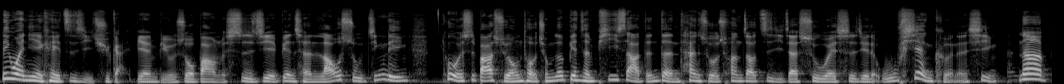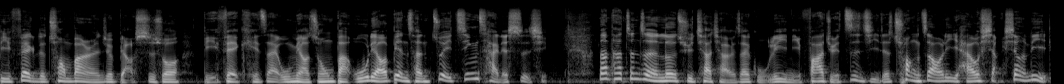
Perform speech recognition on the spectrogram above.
另外，你也可以自己去改编，比如说把我们的世界变成老鼠精灵，或者是把水龙头全部都变成披萨等等，探索创造自己在数位世界的无限可能性。那 Be Fake 的创办人就表示说，Be Fake 可以在五秒钟把无聊变成最精彩的事情。那他真正的乐趣，恰巧也在鼓励你发掘自己的创造力，还有想象力，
